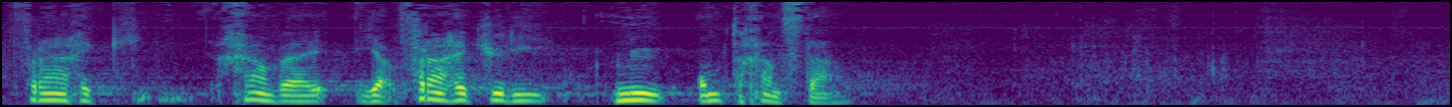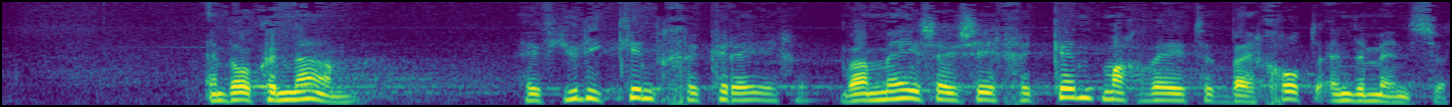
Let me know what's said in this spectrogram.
Vraag ik, gaan wij, ja, vraag ik jullie nu om te gaan staan. En welke naam heeft jullie kind gekregen waarmee zij zich gekend mag weten bij God en de mensen?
